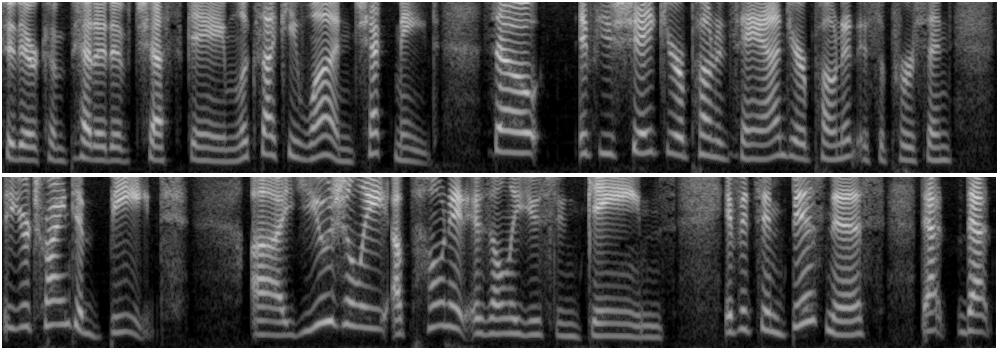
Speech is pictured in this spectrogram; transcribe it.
to their competitive chess game. Looks like he won. Checkmate. So, if you shake your opponent's hand, your opponent is the person that you're trying to beat. Uh, usually, opponent is only used in games. If it's in business, that that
